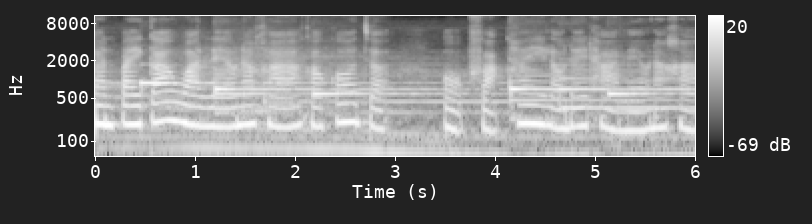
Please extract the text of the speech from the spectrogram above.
ผ่านไป 9 วันแล้วนะคะ เขาก็จะออกฝักให้เราได้ทานแล้วนะคะ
